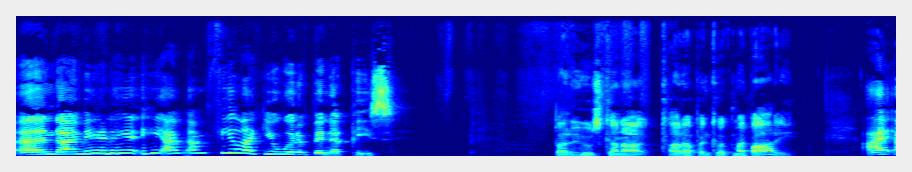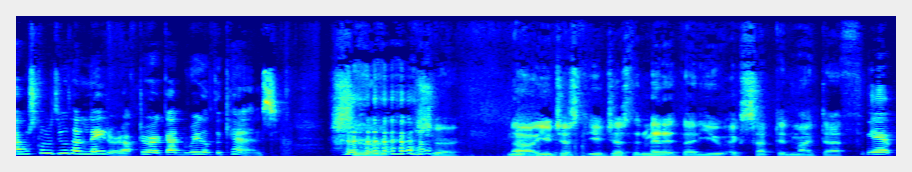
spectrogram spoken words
and I mean, he he, I, I feel like you would have been at peace. But who's gonna cut up and cook my body? I I was gonna do that later after I got rid of the cans. Sure, sure. No, you just you just admitted that you accepted my death Yep.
